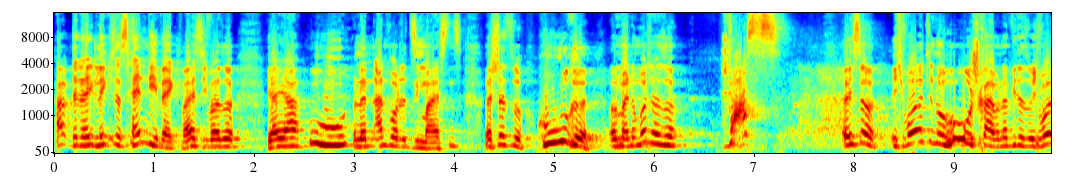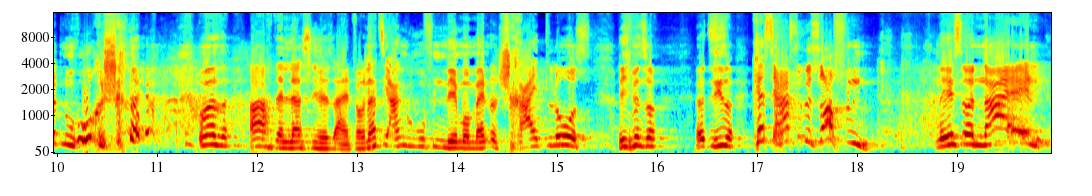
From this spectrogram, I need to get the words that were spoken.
dann lege ich das Handy weg, weißt du? Ich war so, ja, ja, huhu. Und dann antwortet sie meistens. Und dann stand so, Hure. Und meine Mutter so, was? Ich so, ich wollte nur Huhu schreiben. Und dann wieder so, ich wollte nur Hure schreiben. Und man so, ach, dann lassen wir es einfach. Und dann hat sie angerufen in dem Moment und schreit los. Und ich bin so, sie so, Christian, hast du gesoffen? Und ich so, nein.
